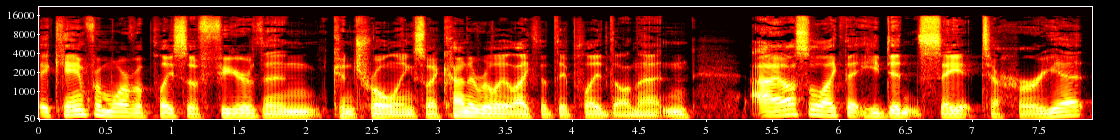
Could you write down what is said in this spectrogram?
it came from more of a place of fear than controlling. So I kind of really like that they played on that, and I also like that he didn't say it to her yet.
